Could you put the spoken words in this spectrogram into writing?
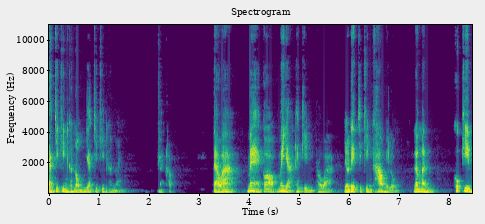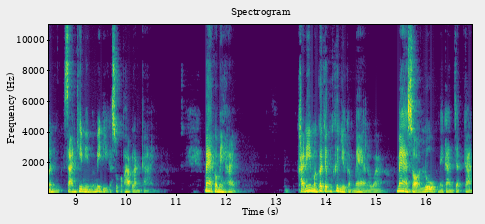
ยากจะกินขนม อยากจะกินขนมนะครับ แต่ว่าแม่ก็ไม่อยากให้กิน เพราะว่าเดี๋ยวเด็กจะกินข้าวไม่ลง แล้วมันคุกกี้มันสารเคมีมันไม่ดีกับสุขภาพร่างกาย แม่ก็ไม่ให้ คราวนี้มันก็จะขึ้นอยู่กับแม่แล้วว่า แม่สอนลูกในการจัดการ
